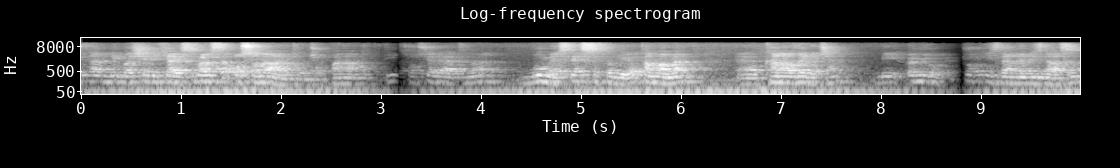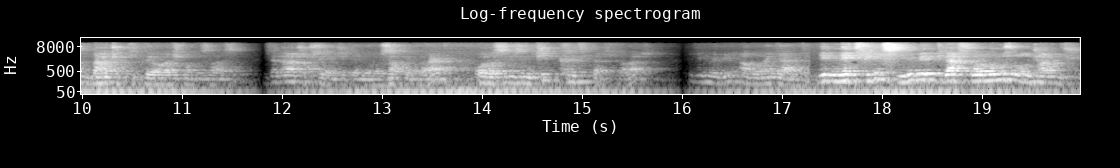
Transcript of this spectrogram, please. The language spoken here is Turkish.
yüzden bir başarı hikayesi varsa o sana ait olacak. Bana ait değil. Sosyal hayatımı bu meslek sıfırlıyor. Tamamen e, kanalda geçen bir ömür oluyor. Çok izlenmemiz lazım. Daha çok kitleye ulaşmamız lazım. Bize daha çok seyirci geliyor Zapya olarak. Orası bizim için kritik dakikalar. 20 bin abone geldi. Bir Netflix gibi bir platformumuz olacağını düşünüyorum.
